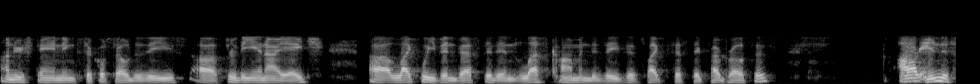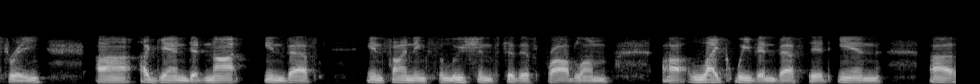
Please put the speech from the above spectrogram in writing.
understanding sickle cell disease uh, through the NIH uh, like we've invested in less common diseases like cystic fibrosis. Our industry, uh, again, did not invest in finding solutions to this problem uh, like we've invested in uh,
